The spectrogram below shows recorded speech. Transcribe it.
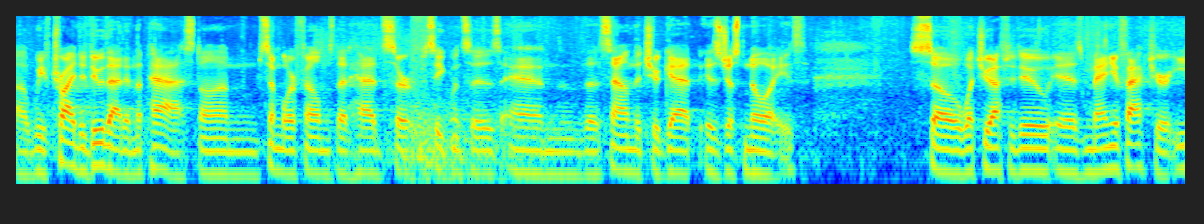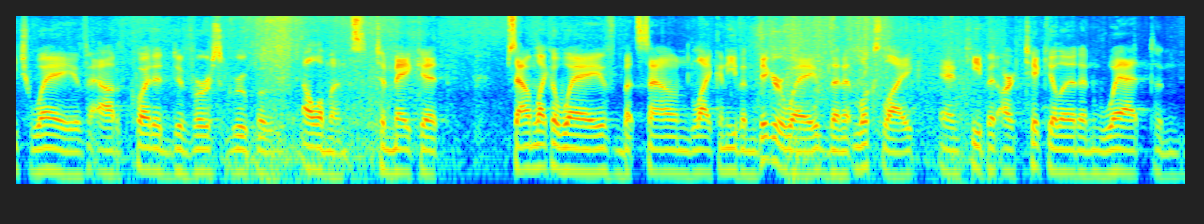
Uh, we've tried to do that in the past on similar films that had surf sequences, and the sound that you get is just noise. So, what you have to do is manufacture each wave out of quite a diverse group of elements to make it sound like a wave, but sound like an even bigger wave than it looks like, and keep it articulate and wet and,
